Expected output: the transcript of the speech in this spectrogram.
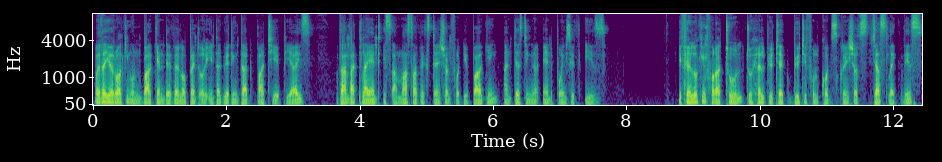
Whether you're working on backend development or integrating third-party APIs, Thunder Client is a must-have extension for debugging and testing your endpoints with ease. If you're looking for a tool to help you take beautiful code screenshots just like this,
